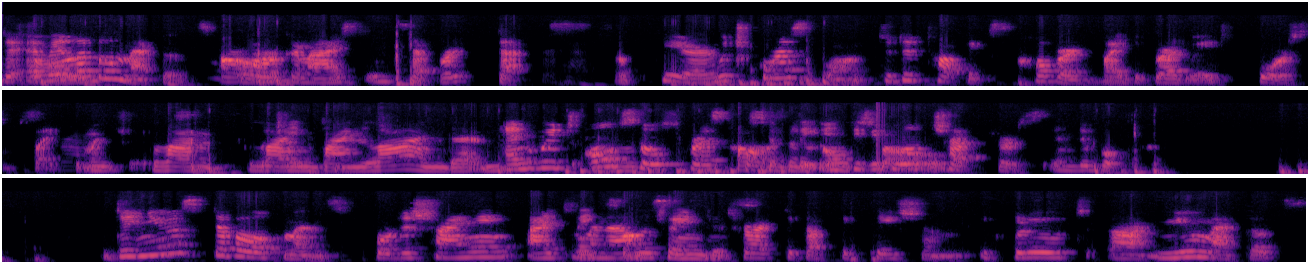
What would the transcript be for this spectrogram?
the available methods are organized in separate tabs up here, which correspond to the topics covered by the graduate course of psychometrics. Line, line by line then. And which also correspond to individual also. chapters in the book. The newest developments for the Shiny Item Make Analysis Interactive Application include uh, new methods,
